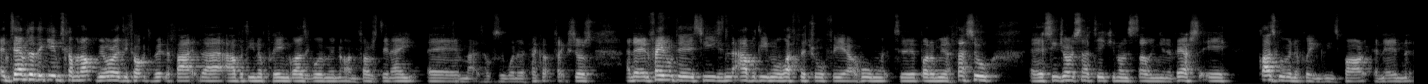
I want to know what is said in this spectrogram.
in terms of the games coming up, we already talked about the fact that Aberdeen are playing Glasgow Women on Thursday night. Um, that's obviously one of the pickup fixtures. And then final day of the season, Aberdeen will lift the trophy at home to Boroughmuir Thistle. Uh, St Johnstone are taking on Stirling University. Glasgow Women are playing Queen's Park, and then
